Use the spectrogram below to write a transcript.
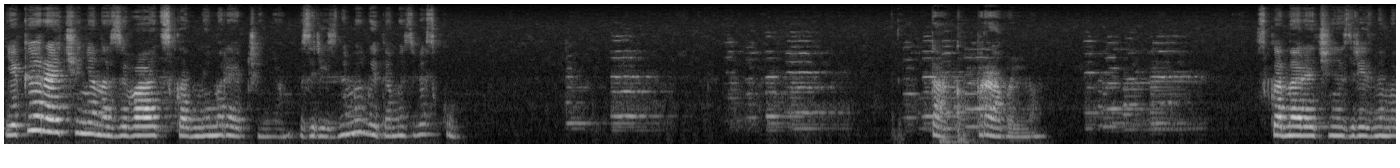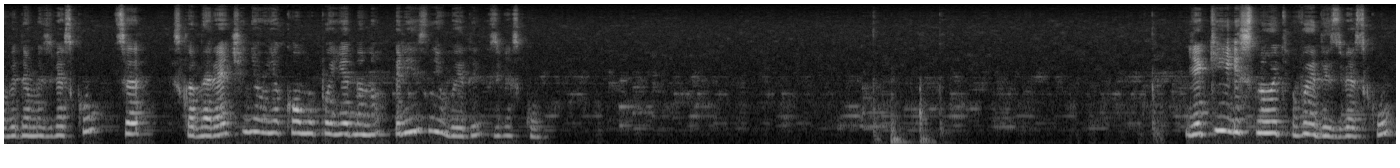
Яке речення називають складним реченням з різними видами зв'язку? Так, правильно. Складне речення з різними видами зв'язку це складне речення, у якому поєднано різні види зв'язку. Які існують види зв'язку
